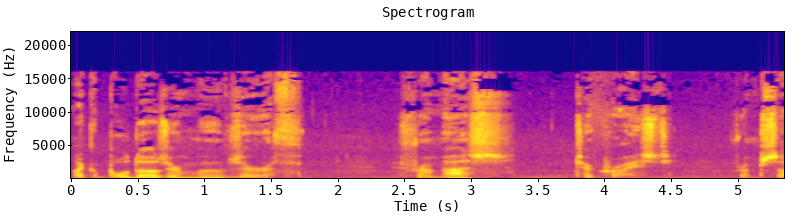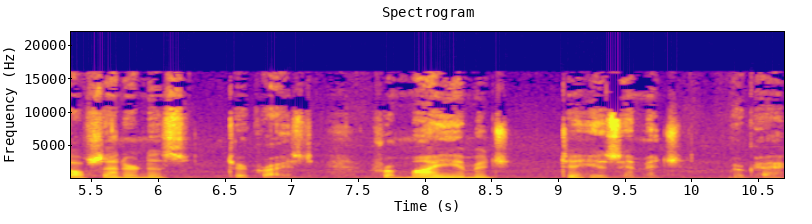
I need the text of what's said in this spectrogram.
like a bulldozer moves earth from us to Christ, from self centeredness to Christ, from my image to His image. Okay?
